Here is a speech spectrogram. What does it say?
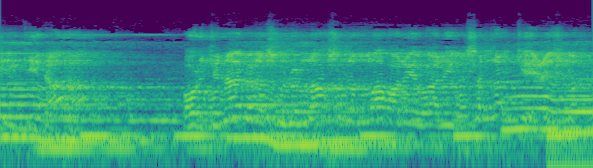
چونکیدار اور جناب رسول اللہ صلی اللہ علیہ وآلہ وسلم کے عزمت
